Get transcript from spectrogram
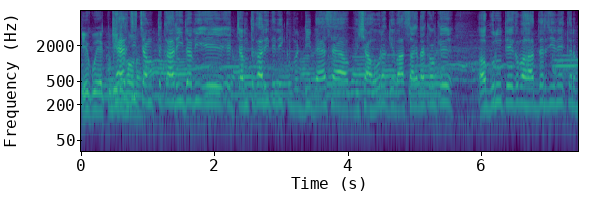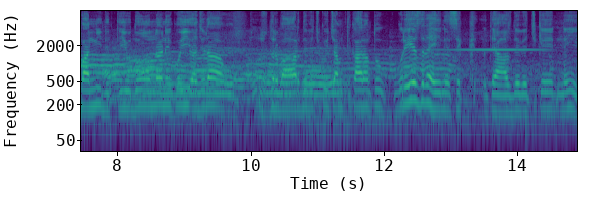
ਇਹ ਕੋਈ ਇੱਕ ਵੀ ਖੈਰ ਜੀ ਚਮਤਕਾਰੀ ਦਾ ਵੀ ਇਹ ਚਮਤਕਾਰੀ ਤੇ ਵੀ ਇੱਕ ਵੱਡੀ ਬਹਿਸ ਹੈ ਵਿਸ਼ਾ ਹੋਰ ਅੱਗੇ ਵੱਧ ਸਕਦਾ ਕਿਉਂਕਿ ਗੁਰੂ ਤੇਗ ਬਹਾਦਰ ਜੀ ਨੇ ਕੁਰਬਾਨੀ ਦਿੱਤੀ। ਉਦੋਂ ਉਹਨਾਂ ਨੇ ਕੋਈ ਜਿਹੜਾ ਉਸ ਦਰਬਾਰ ਦੇ ਵਿੱਚ ਕੋਈ ਚਮਤਕਾਰਾਂ ਤੋਂ ਗੁਰੇਜ਼ ਰਹੇ ਨੇ ਸਿੱਖ ਇਤਿਹਾਸ ਦੇ ਵਿੱਚ ਕਿ ਨਹੀਂ।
